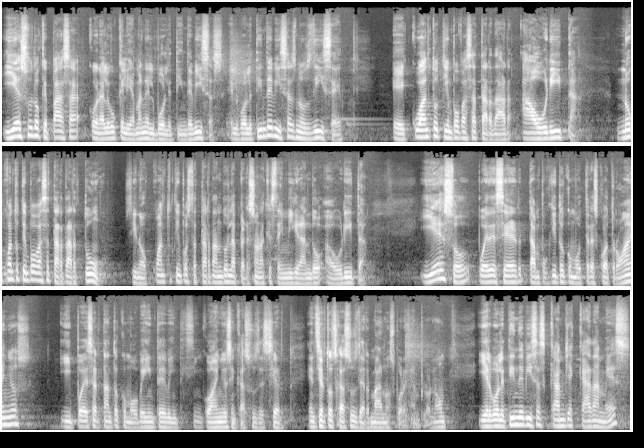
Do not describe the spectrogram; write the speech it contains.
Y eso es lo que pasa con algo que le llaman el boletín de visas. El boletín de visas nos dice eh, cuánto tiempo vas a tardar ahorita. No cuánto tiempo vas a tardar tú, sino cuánto tiempo está tardando la persona que está inmigrando ahorita. Y eso puede ser tan poquito como 3, 4 años y puede ser tanto como 20, 25 años en, casos de cier- en ciertos casos de hermanos, por ejemplo. ¿no? Y el boletín de visas cambia cada mes.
